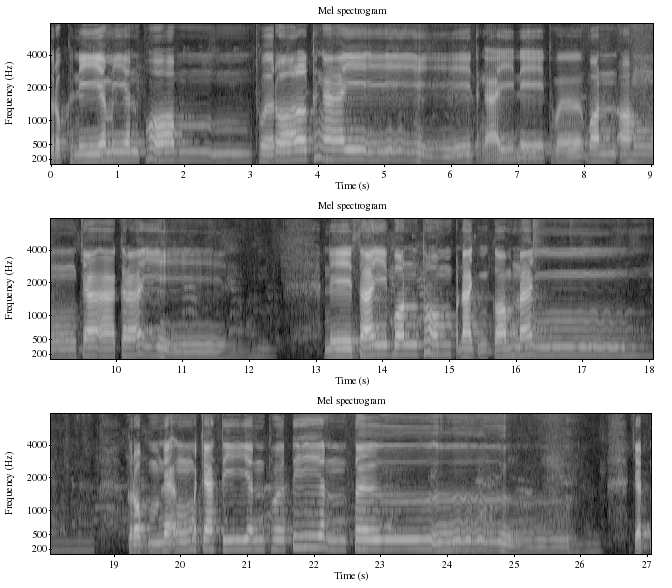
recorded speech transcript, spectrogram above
គ្រប់គ្នាមានភព ធ្វើរាល់ថ្ងៃថ្ងៃនេះធ្វើបនអង្ចាក្រៃនេស័យបនធំផ្ដាច់កំណាញ់គ្រប់អ្នកម្ចាស់ទៀនធ្វើទៀនទៅ ចិត្ត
